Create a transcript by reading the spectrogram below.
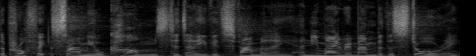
the prophet Samuel comes to David's family. And you may remember the story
